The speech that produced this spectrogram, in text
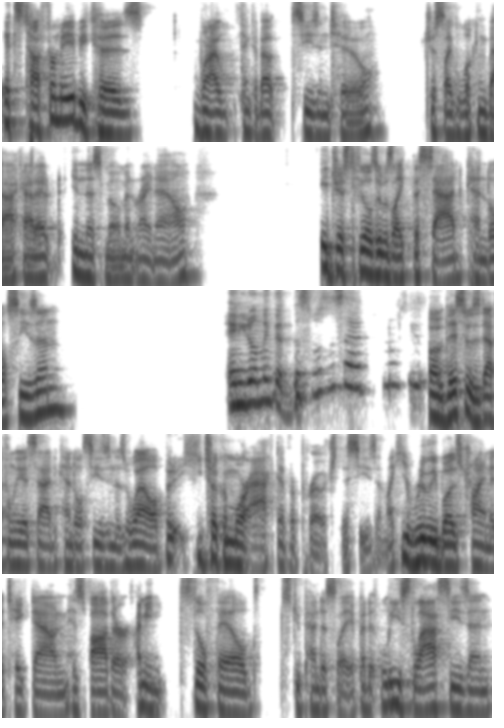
It's tough for me because when I think about season two, just like looking back at it in this moment right now, it just feels it was like the sad Kendall season. And you don't think that this was a sad Kendall season? Oh, this was definitely a sad Kendall season as well, but he took a more active approach this season. Like he really was trying to take down his father. I mean, still failed stupendously, but at least last season,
